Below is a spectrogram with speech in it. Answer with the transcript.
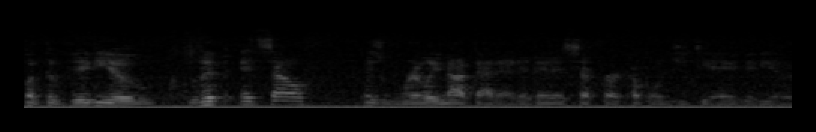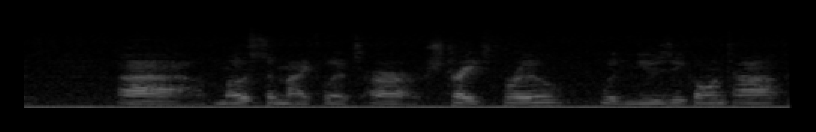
but the video clip itself is really not that edited, except for a couple of GTA videos. Uh, most of my clips are straight through with music on top,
